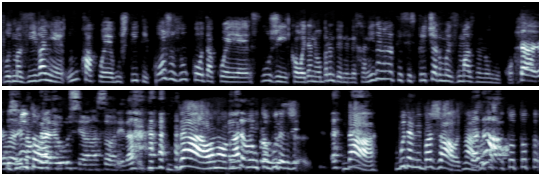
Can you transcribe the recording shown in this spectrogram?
podmazivanje uha koje mu štiti kožu zukoda, koje služi kao jedan obrambeni mehanizam i onda ti se ispriča mu je zmaznano uho. Da, imam to... uši, ono, sorry, da. da, ono, meni to bude... Da, bude mi baš žao, znaš, pa zato što to, to, to,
